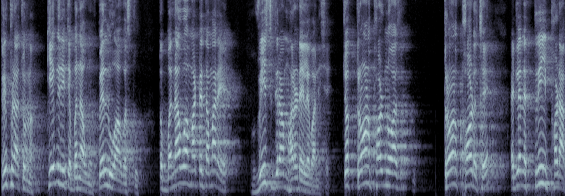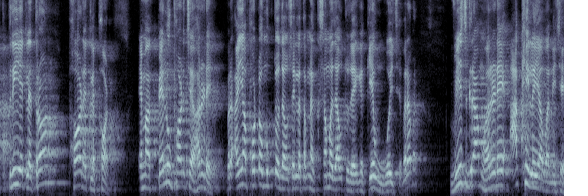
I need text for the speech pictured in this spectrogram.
ત્રિફળા ચૂર્ણ. કેવી રીતે બનાવવું? પહેલું આ વસ્તુ. તો બનાવવા માટે તમારે વીસ ગ્રામ હરડે લેવાની છે. જો ત્રણ ફળનું આ ત્રણ ફળ છે, એટલે એને ત્રિફળાક ત્રિ એટલે ત્રણ, ફળ એટલે ફળ. એમાં પેલું ફળ છે હરડે. બરાબર? અહીંયા ફોટો મૂકતો જાવ છે એટલે તમને સમજ આવતું જાય કે કેવું હોય છે. બરાબર? વીસ ગ્રામ હરડે આખી લઈ આવવાની છે.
